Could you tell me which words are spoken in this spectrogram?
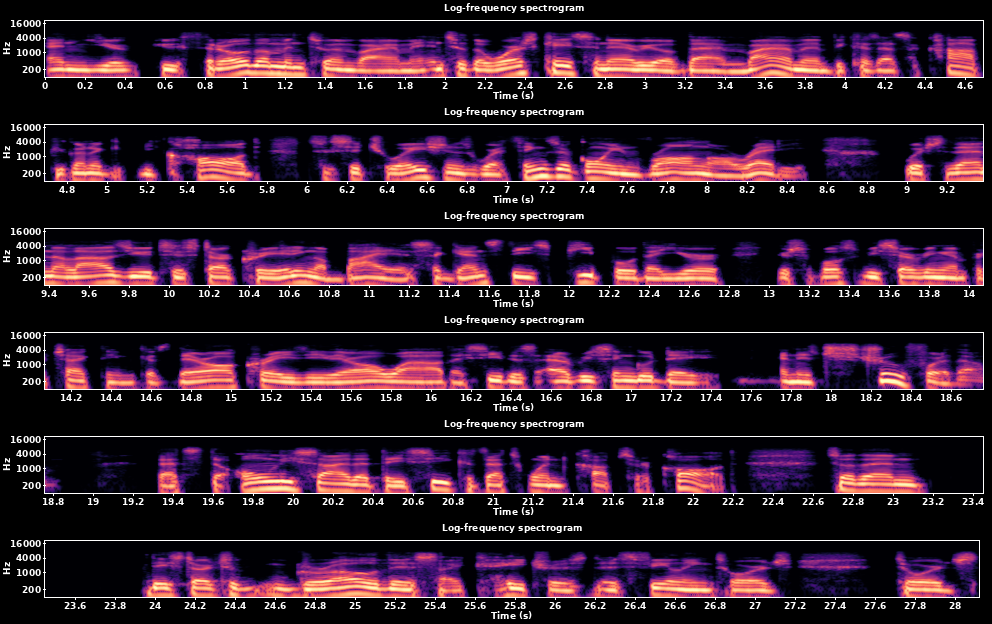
and you you throw them into environment into the worst case scenario of that environment because as a cop you're going to be called to situations where things are going wrong already which then allows you to start creating a bias against these people that you're you're supposed to be serving and protecting because they're all crazy they're all wild i see this every single day and it's true for them That's the only side that they see because that's when cops are called. So then they start to grow this like hatred, this feeling towards towards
